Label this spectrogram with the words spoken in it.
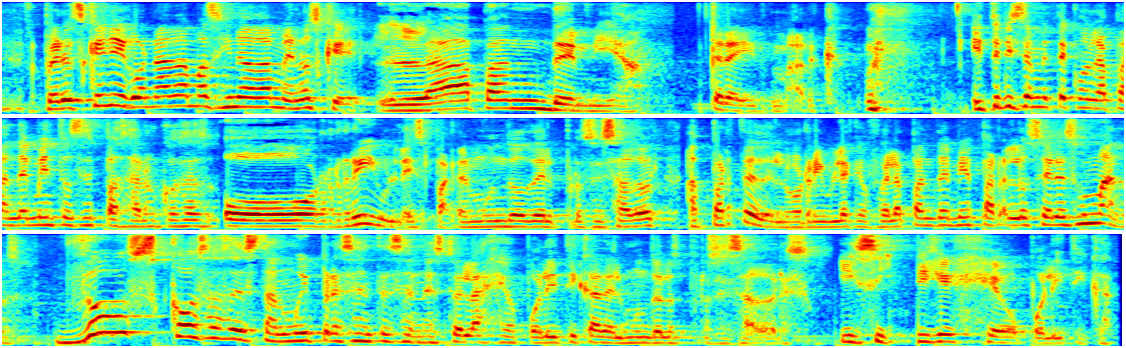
Pero es que llegó nada más y nada menos que la pandemia trademark. Y tristemente con la pandemia entonces pasaron cosas horribles para el mundo del procesador, aparte de lo horrible que fue la pandemia para los seres humanos. Dos cosas están muy presentes en esto de la geopolítica del mundo de los procesadores. Y sí, dije geopolítica,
